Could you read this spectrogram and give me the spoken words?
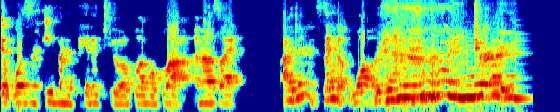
it wasn't even a pedicure, blah blah blah. And I was like, I didn't say it was. True.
